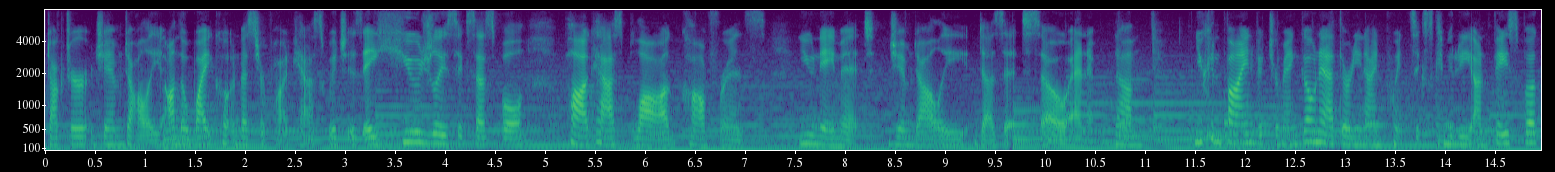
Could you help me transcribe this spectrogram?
Dr. Jim Dahle on the White Coat Investor podcast, which is a hugely successful podcast, blog, conference, you name it. Jim Dahle does it. So, and um, you can find Victor Mangona at 39.6 Community on Facebook,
